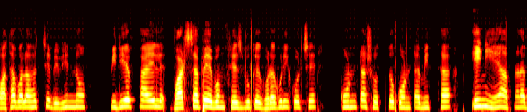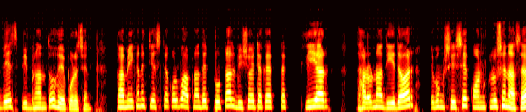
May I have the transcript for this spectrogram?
কথা বলা হচ্ছে, বিভিন্ন পিডিএফ ফাইল হোয়াটসঅ্যাপে এবং ফেসবুকে ঘোরাঘুরি করছে কোনটা সত্য, কোনটা মিথ্যা, এই নিয়ে আপনারা বেশ বিভ্রান্ত হয়ে পড়েছেন। তো আমি এখানে চেষ্টা করব আপনাদের টোটাল বিষয়টাকে একটা ক্লিয়ার ধারণা দিয়ে দেওয়ার এবং শেষে কনক্লুশন আসা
